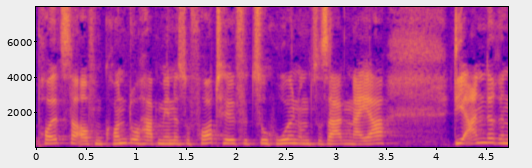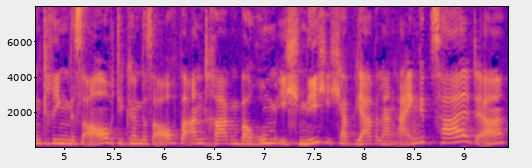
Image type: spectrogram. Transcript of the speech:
Polster auf dem Konto habe, mir eine Soforthilfe zu holen, um zu sagen, na ja, die anderen kriegen das auch, die können das auch beantragen. Warum ich nicht? Ich habe jahrelang eingezahlt, ja.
